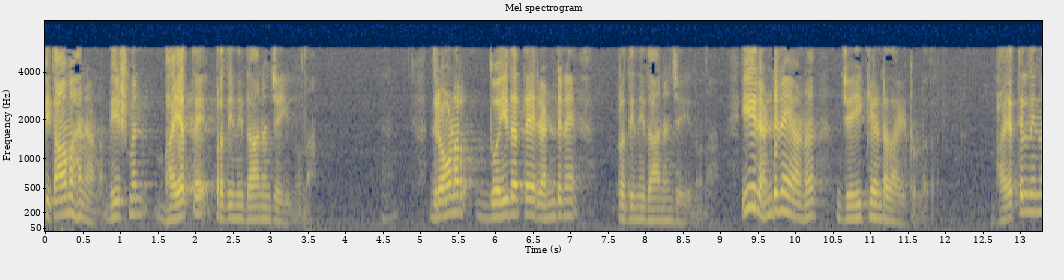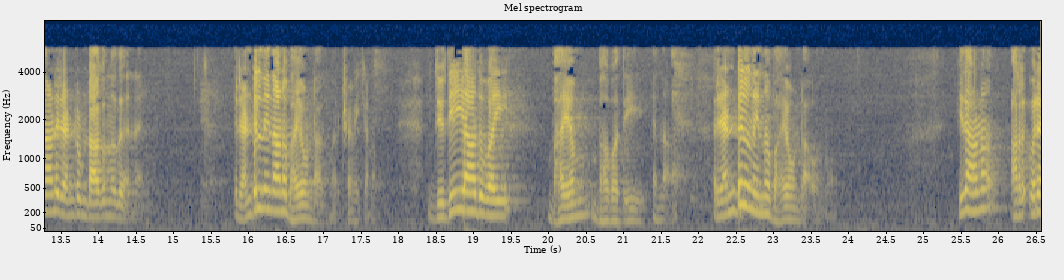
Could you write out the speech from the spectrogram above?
പിതാമഹനാണ്. ഭീഷ്മൻ ഭയത്തെ പ്രതിനിധാനം ചെയ്യുന്നു ദ്രോണർ ദ്വൈതത്തെ രണ്ടിനെ പ്രതിനിധാനം ചെയ്യുന്നു ഈ രണ്ടിനെയാണ് ജയിക്കേണ്ടതായിട്ടുള്ളത്. ഭയത്തിൽ നിന്നാണ് രണ്ടുണ്ടാകുന്നത് തന്നെ. രണ്ടിൽ നിന്നാണ് ഭയം ഉണ്ടാകുന്നത്. ക്ഷമിക്കണം. ദ്വിതീയാതുവൈ ഭയം ഭവതി എന്നാണ്. രണ്ടിൽ നിന്ന് ഭയം ഉണ്ടാവുന്നു. ഇതാണ് ഒരു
